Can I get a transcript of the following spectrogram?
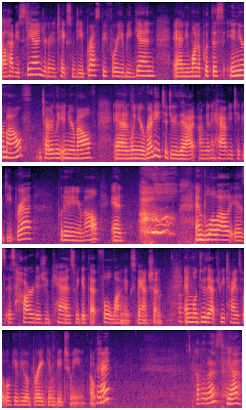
I'll have you stand, you're going to take some deep breaths before you begin, and you want to put this in your mouth, entirely in your mouth. And when you're ready to do that, I'm going to have you take a deep breath, put it in your mouth, and and blow out as, as hard as you can so we get that full lung expansion. And we'll do that three times, but we'll give you a break in between. Okay. okay? Couple of us. Yeah.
